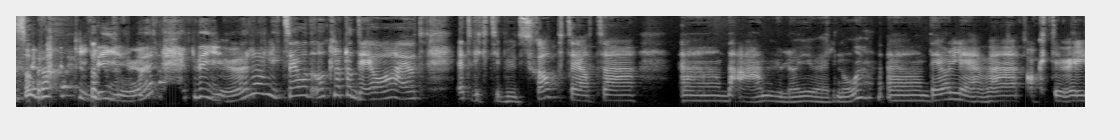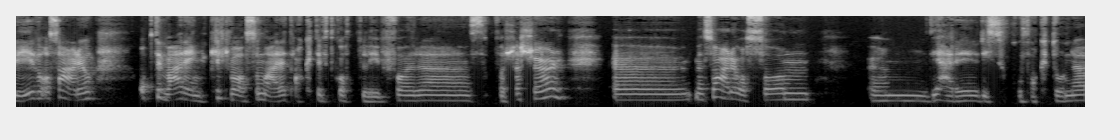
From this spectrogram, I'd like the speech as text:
så bra. det gjør det gjør litt. Og, og klart at det òg er jo et, et, viktig budskap. Det at uh, det er mulig å gjøre noe. Det å leve aktive liv. Og så er det jo opp til hver enkelt hva som er et aktivt, godt liv for, for seg sjøl. Men så er det jo også de her risikofaktorene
